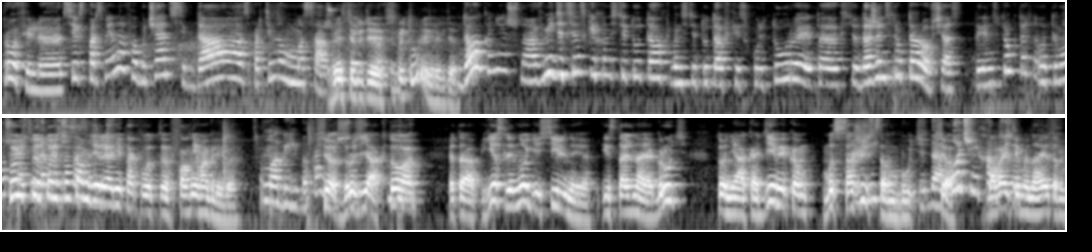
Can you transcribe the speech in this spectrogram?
профиль. Всех спортсменов обучают всегда спортивному массажу. В институте физкультуры или где? Да, конечно. В медицинских институтах, в институтах физкультуры, это все. Даже инструкторов сейчас. Ты инструктор, вот ты можешь То есть, то есть на самом деле они так вот э, вполне могли бы. могли бы, конечно. Все, друзья, кто это, если ноги сильные и стальная грудь, то не академиком, массажистом будь. да. Всё, Очень хорошо. Давайте мы на этом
